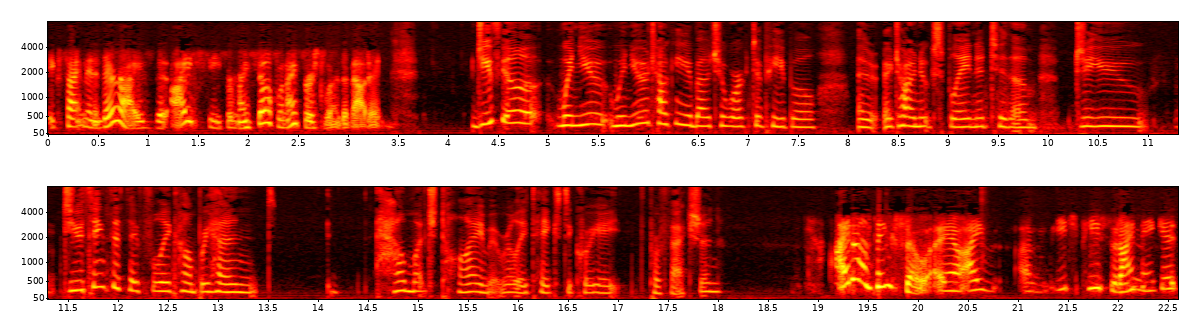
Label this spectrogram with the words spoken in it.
excitement in their eyes that I see for myself when I first learned about it. Do you feel when you when you're talking about your work to people, or, or trying to explain it to them, do you do you think that they fully comprehend how much time it really takes to create perfection? I don't think so. You know, I um, each piece that I make it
